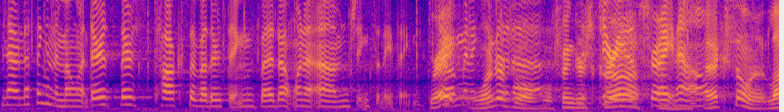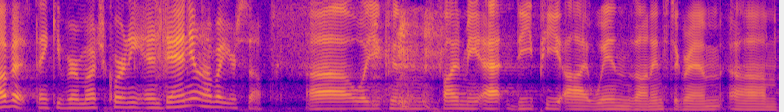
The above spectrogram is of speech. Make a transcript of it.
No, nothing in the moment. There's there's talks of other things, but I don't want to um, jinx anything. So Great, I'm gonna keep it, wonderful. uh, well, fingers crossed. right now. Excellent, love it. Thank you very much, Courtney and Daniel. How about yourself? Uh, well, you can find me at DPI Wins on Instagram, um,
